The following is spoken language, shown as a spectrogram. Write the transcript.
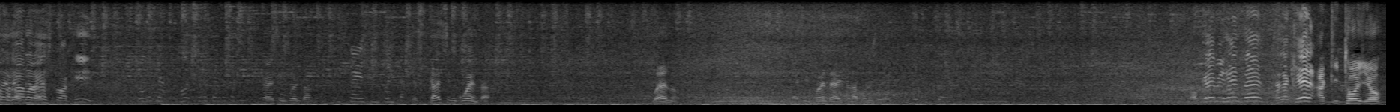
se llama esto aquí? Calle 50. Calle 50. Sky 50. Bueno. Sky 50, ahí está la policía. Ok, mi gente, se le quiere. Aquí estoy yo.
